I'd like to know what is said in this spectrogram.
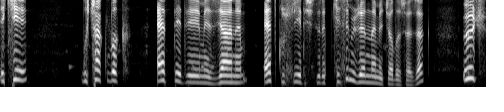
İki, bıçaklık et dediğimiz yani et kusu yetiştirip kesim üzerine mi çalışacak? Üç,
